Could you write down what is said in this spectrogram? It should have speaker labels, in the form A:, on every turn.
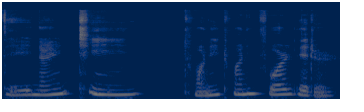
A: Day 19, 2024 Litter.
